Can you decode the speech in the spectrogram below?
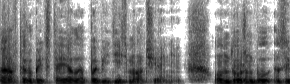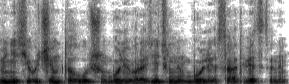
Автору предстояло победить молчание. Он должен был заменить его чем-то лучшим, более выразительным, более соответственным.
